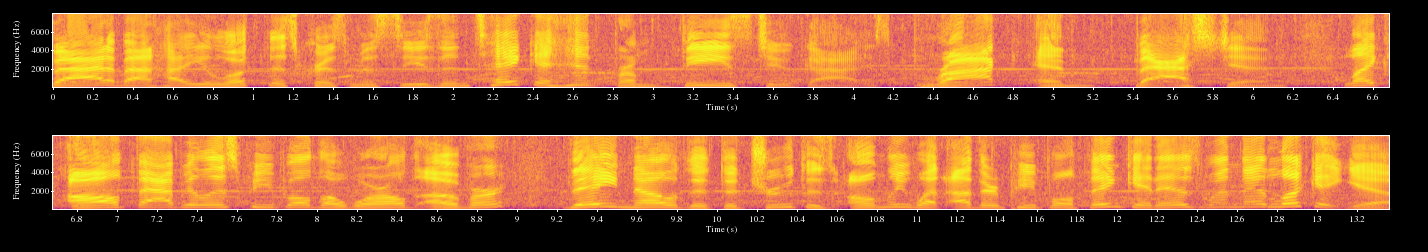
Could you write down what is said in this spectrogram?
bad about how you look this Christmas season, take a hint from these two guys, Brock and Bastion. Like all fabulous people the world over, they know that the truth is only what other people think it is when they look at you.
